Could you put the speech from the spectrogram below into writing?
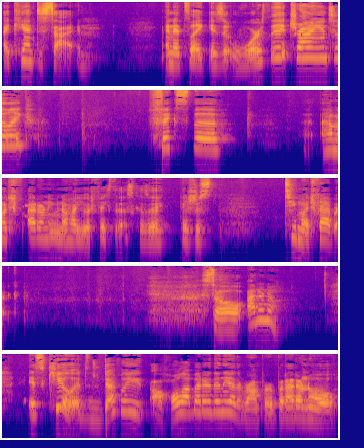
I can't decide. And it's like, is it worth it trying to like fix the how much I don't even know how you would fix this because there's just too much fabric so I don't know. It's cute. It's definitely a whole lot better than the other romper but I don't know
